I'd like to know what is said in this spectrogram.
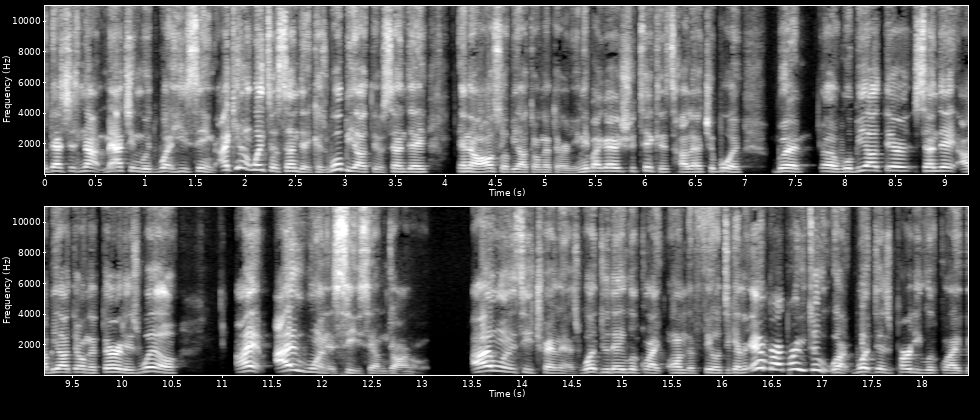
But that's just not matching with what he's seeing. I can't wait till Sunday because we'll be out there Sunday, and I'll also be out there on the third. Anybody got extra tickets? Holla at your boy. But uh, we'll be out there Sunday. I'll be out there on the third as well. I I want to see Sam Darnold. I want to see Trey Lance. What do they look like on the field together? And Brock Purdy too. What what does Purdy look like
